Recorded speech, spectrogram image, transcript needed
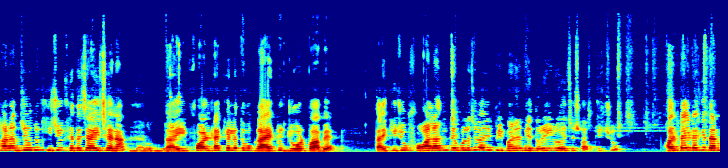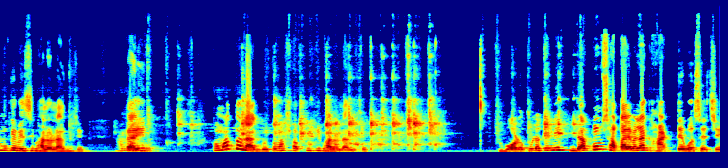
খারাপ যেহেতু কিছুই খেতে চাইছে না। তাই ফলটা খেলে তো গায়ে একটু জোর পাবে। তাই কিছু ফল আনতে বলেছিল এই পেপারের ভেতরেই রয়েছে সব কিছু ফলটাই নাকি তার মুখে বেশি ভালো লাগছে। তাই তোমার তো লাগবে তোমার সব কিছুই ভালো লাগছে। বড়গুলোকে নিয়ে কীরকম সকালবেলা ঘাঁটতে বসেছে।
